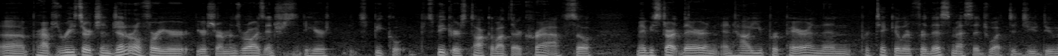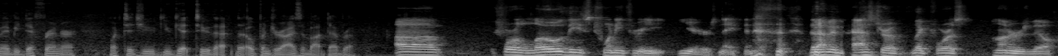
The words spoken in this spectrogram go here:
uh, perhaps research in general for your your sermons. We're always interested to hear speak, speakers talk about their craft. So maybe start there and, and how you prepare, and then particular for this message, what did you do maybe different, or what did you you get to that that opened your eyes about Deborah? Uh, for lo these 23 years, Nathan, that I've been pastor of Lake Forest Huntersville,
